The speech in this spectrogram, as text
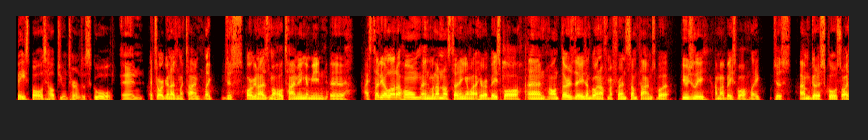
baseball has helped you in terms of school? And it's organized my time like just organized my whole timing i mean uh, i study a lot at home and when i'm not studying i'm out here at baseball. And on thursdays i'm going out with my friends sometimes but usually i'm at baseball like just i'm good at school so i,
